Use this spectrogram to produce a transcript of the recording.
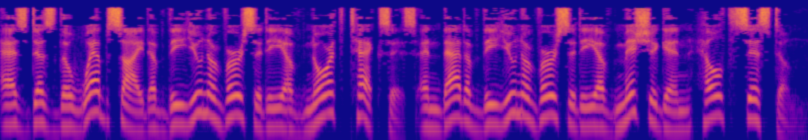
as does the website of the University of North Texas and that of the University of Michigan Health System.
